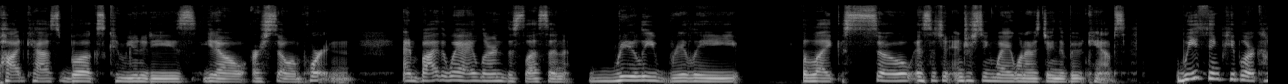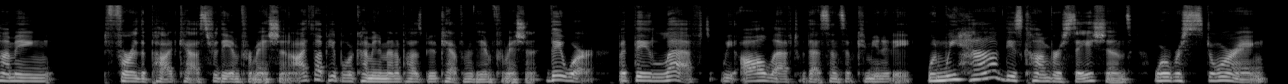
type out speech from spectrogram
podcasts, books, communities, you know, are so important. And by the way, I learned this lesson really, really like so in such an interesting way when I was doing the boot camps. We think people are coming for the podcast, for the information. I thought people were coming to menopause boot camp for the information. They were, but they left. We all left with that sense of community. When we have these conversations, we're restoring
